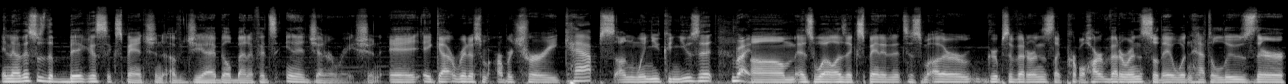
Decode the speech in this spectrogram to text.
And now this was the biggest expansion of GI Bill benefits in a generation. It, it got rid of some arbitrary caps on when you can use it, Right. Um, as well as expanded it to some other groups of veterans, like Purple Heart veterans, so they wouldn't have to lose their,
